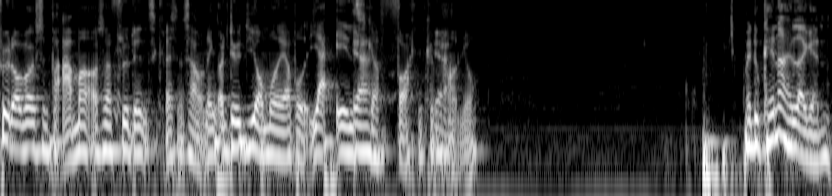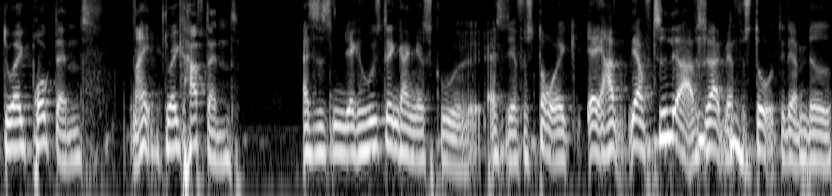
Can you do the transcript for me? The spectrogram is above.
født og opvokset på Amager, og så er jeg flyttet ind til Christianshavn, ikke? Og det er jo de områder, jeg har boet. Jeg elsker Ja. ja. fucking København, jo. Men du kender heller ikke andet. Du har ikke brugt andet. Nej, Du har ikke haft andet. altså sådan, jeg kan huske dengang, jeg skulle... øh, Altså, jeg forstår ikke... Jeg, jeg, har, jeg har tidligere haft svært ved at forstå det der med,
